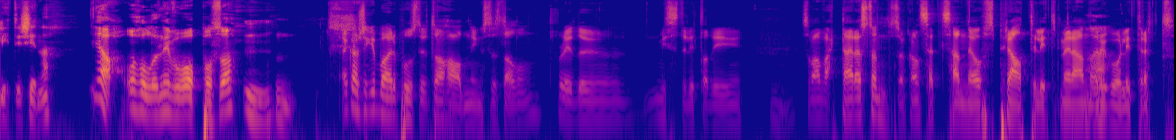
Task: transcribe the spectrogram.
litt i skinnet. Ja, og holde nivået oppe også. Mm. Det er kanskje ikke bare positivt å ha den yngste stallen, fordi du mister litt av de som har vært der en stund, som kan sette seg ned og prate litt med deg når Ja. du går litt trøtt.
